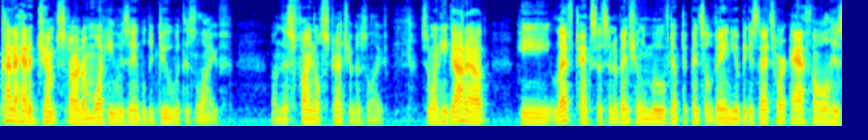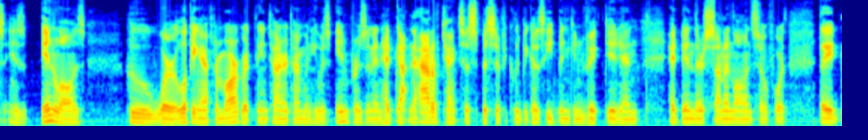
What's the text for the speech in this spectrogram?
kind of had a jump start on what he was able to do with his life on this final stretch of his life. So when he got out, he left Texas and eventually moved up to Pennsylvania because that's where Athol, his his in-laws, who were looking after Margaret the entire time when he was in prison and had gotten out of Texas specifically because he'd been convicted and had been their son-in-law and so forth. They'd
